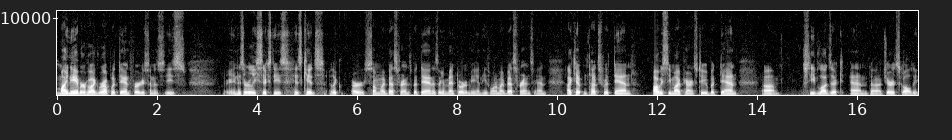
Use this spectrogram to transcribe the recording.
my neighbor who I grew up with, Dan Ferguson. Is he's in his early 60s. His kids like are some of my best friends, but Dan is like a mentor to me, and he's one of my best friends. And I kept in touch with Dan, obviously my parents too, but Dan, um, Steve Ludzik, and uh, Jarrod Skalde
